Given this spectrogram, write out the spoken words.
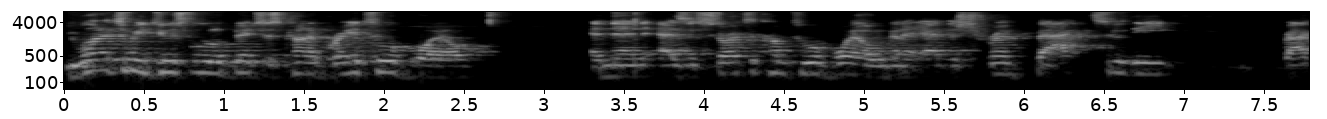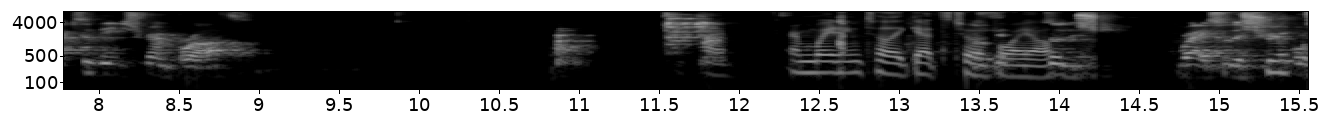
You want it to reduce a little bit, just kind of bring it to a boil. And then as it starts to come to a boil, we're going to add the shrimp back to the back to the shrimp broth. I'm waiting till it gets to a boil. So the, right. So the shrimp will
